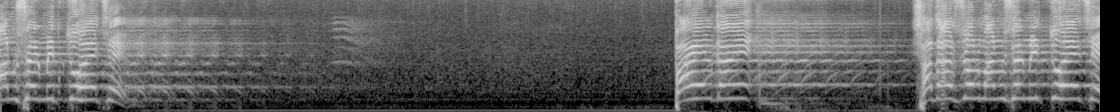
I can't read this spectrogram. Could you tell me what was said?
মানুষের মৃত্যু হয়েছে। সাতাশ জন মানুষের মৃত্যু হয়েছে।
